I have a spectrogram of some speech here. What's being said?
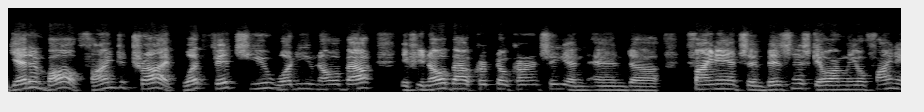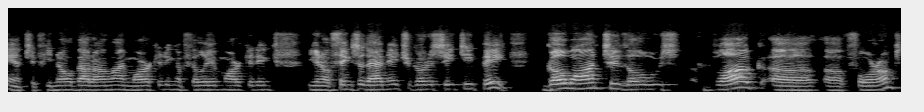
get involved, find a tribe. What fits you? What do you know about? If you know about cryptocurrency and and uh, finance and business, go on Leo Finance. If you know about online marketing, affiliate marketing, you know things of that nature, go to CTP. Go on to those blog uh, uh, forums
